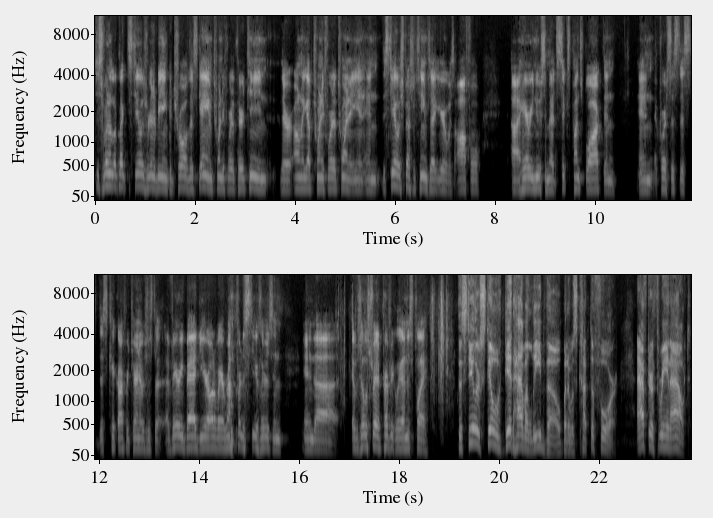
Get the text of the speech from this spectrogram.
just when it looked like the Steelers were going to be in control of this game, 24 to 13, they're only up 24 to 20. And, and the Steelers special teams that year was awful. Uh, Harry Newsome had six punts blocked. And, and of course, this, this, this kickoff return, it was just a, a very bad year all the way around for the Steelers. And, and uh, it was illustrated perfectly on this play. The Steelers still did have a lead, though, but it was cut to four. After three and out,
